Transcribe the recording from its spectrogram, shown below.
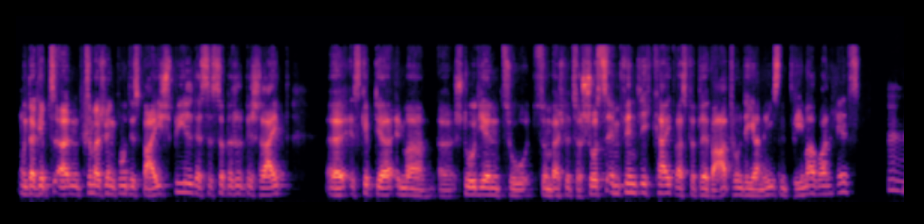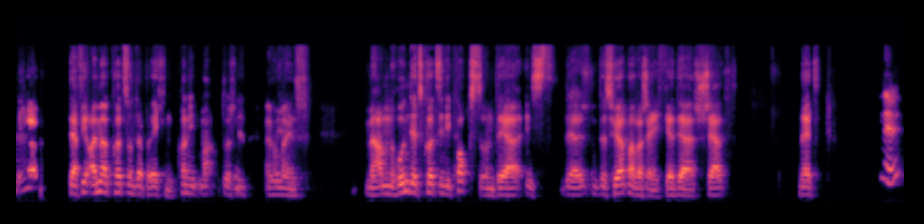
Und da gibt es äh, zum Beispiel ein gutes Beispiel, das es so ein bisschen beschreibt. Äh, es gibt ja immer äh, Studien zu, zum Beispiel zur Schussempfindlichkeit, was für Privathunde ja ein Riesenthema geworden ist. Mhm. Darf ich einmal kurz unterbrechen? Conny, mal, einfach mal ins. Wir haben einen Hund jetzt kurz in die Box und der ist, der, das hört man wahrscheinlich, gell? der schert nicht. Nee.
